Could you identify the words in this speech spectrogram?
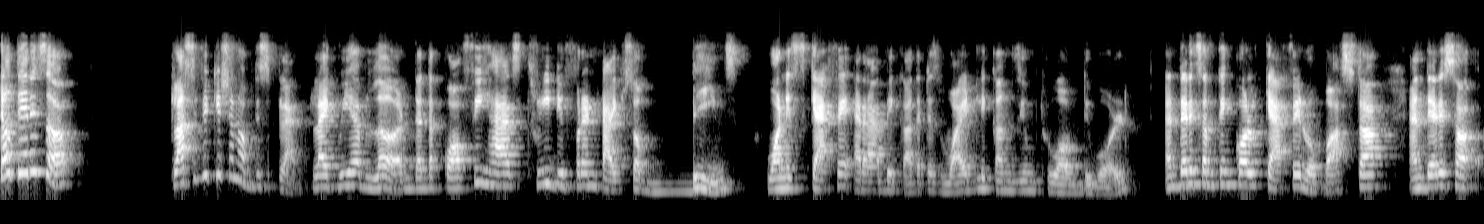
Now there is a classification of this plant. Like we have learned that the coffee has three different types of beans. One is Cafe Arabica that is widely consumed throughout the world. And there is something called Cafe Robusta and there is a,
